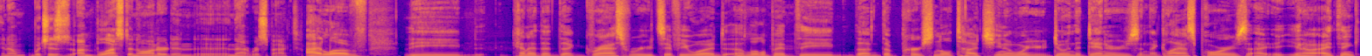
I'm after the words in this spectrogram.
you know which is I'm blessed and honored in in that respect. I love the kind of the, the grassroots, if you would, a little bit mm-hmm. the the the personal touch. You know, where you're doing the dinners and the glass pours. I, you know, I think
